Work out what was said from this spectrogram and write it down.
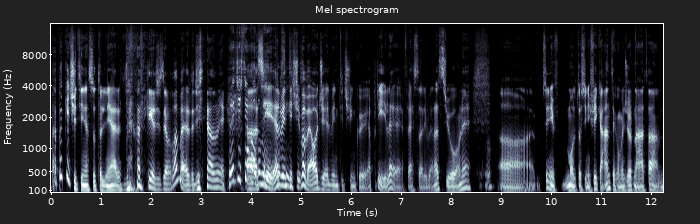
ma perché ci tieni a sottolineare? che ci siamo? Vabbè, registriamo domenica. Registriamo la Ah, sì, domenica. è il sì, 25, sì, sì. vabbè, oggi è il 25 aprile, festa della liberazione, Mhm. ah, signif- molto significante come giornata, mm,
